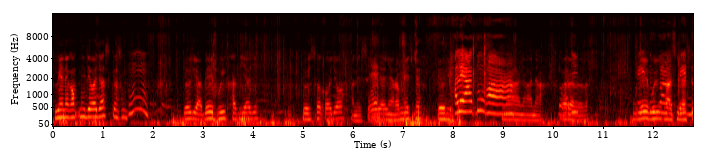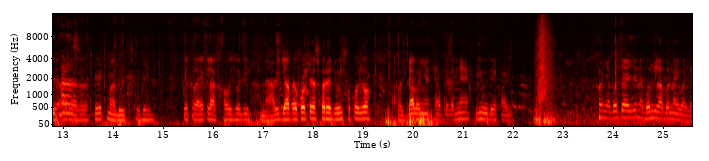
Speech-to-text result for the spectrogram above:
તું એને કંપની દેવા જાશ કે શું? જોઈ લ્યો બે ભૂઈ ખાધી આજે જોઈ શકો છો. અને સિંહ અહીંયા રમે છે જોઈ લ્યો. ના ના ના. બરાબર બે ભૂલ ખાસી પેટમાં દુખ છે બેન. એકલા એકલા ખાવ છો દી અને આવી ગયા આપણે કોટેશ્વરે જોઈ શકો છો. તો ચાલો અહીંયાથી આપણે તમને વ્યૂ દેખાડી. તો અહીંયા બધા છે ને બંગલા બનાવ્યા છે.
